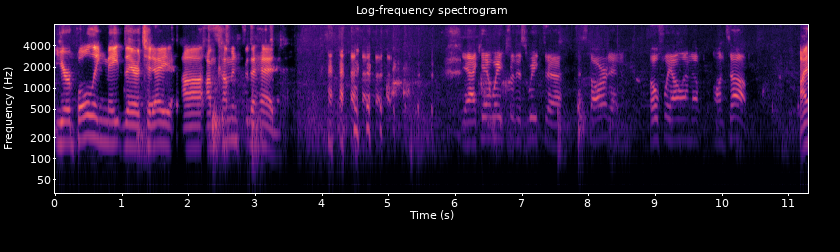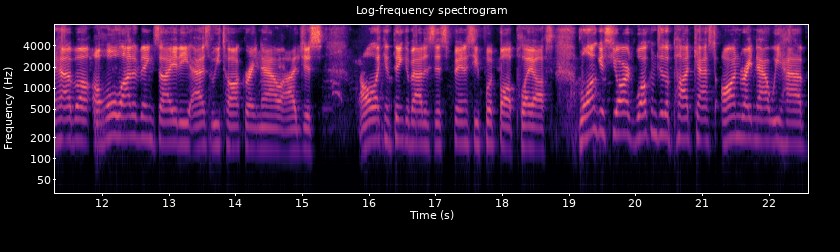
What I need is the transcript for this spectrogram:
your bowling mate there today. Uh, I'm coming for the head. yeah, I can't wait for this week to, to start, and hopefully I'll end up on top. I have a, a whole lot of anxiety as we talk right now. I just. All I can think about is this fantasy football playoffs. Longest yard, welcome to the podcast. On right now, we have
